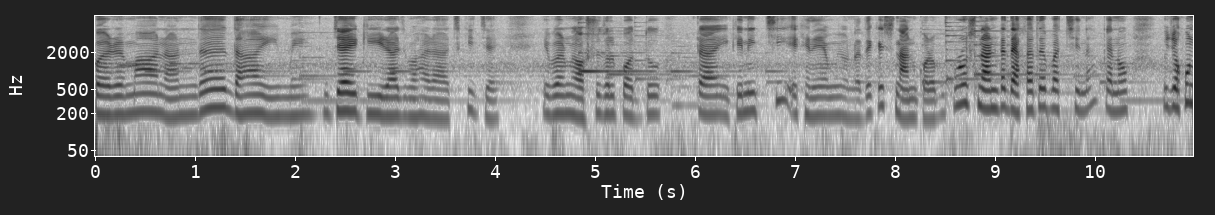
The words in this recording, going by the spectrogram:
পরমানন্দ দাইমে জয় গিরিরাজ মহারাজ কি জয় এবার আমি অষ্টদল পদ্মটা এঁকে নিচ্ছি। এখানে আমি ওনাদেরকে স্নান করাবো। পুরো স্নানটা দেখাতে পাচ্ছি না, কেন ওই যখন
